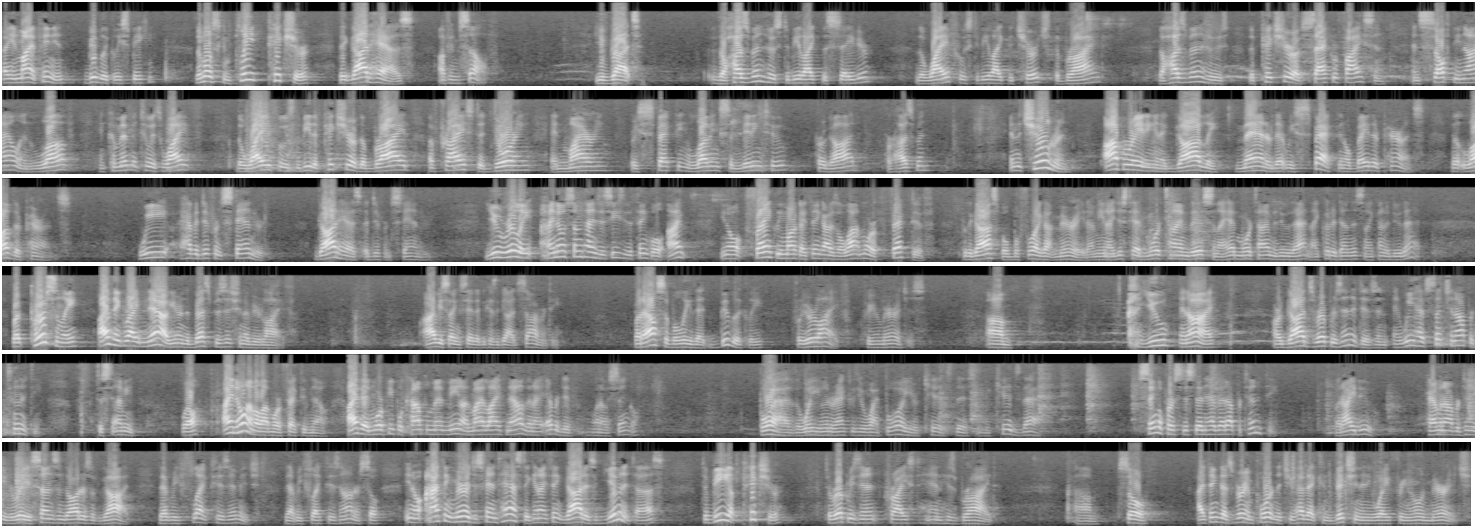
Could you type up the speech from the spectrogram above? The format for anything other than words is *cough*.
uh, in my opinion, biblically speaking, the most complete picture that God has of Himself. You've got the husband who's to be like the Savior, the wife who's to be like the church, the bride, the husband who's the picture of sacrifice and, and self denial and love and commitment to his wife, the wife who's to be the picture of the bride of Christ, adoring, admiring, respecting, loving, submitting to her God, her husband, and the children operating in a godly manner that respect and obey their parents that love their parents. We have a different standard. God has a different standard. You really, I know sometimes it's easy to think, well, I, you know, frankly, Mark, I think I was a lot more effective for the gospel before I got married. I mean, I just had more time this and I had more time to do that and I could have done this and I kind of do that. But personally, I think right now you're in the best position of your life. Obviously, I can say that because of God's sovereignty. But I also believe that biblically, for your life, for your marriages, um, *clears throat* you and I are God's representatives, and, and we have such an opportunity to. I mean, well, I know I'm a lot more effective now. I've had more people compliment me on my life now than I ever did when I was single. Boy, the way you interact with your wife. Boy, your kids this and your kids that. Single person just doesn't have that opportunity, but I do have an opportunity to raise sons and daughters of God that reflect His image, that reflect His honor. So, you know, I think marriage is fantastic, and I think God has given it to us to be a picture to represent Christ and His bride. Um, so, I think that's very important that you have that conviction anyway for your own marriage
